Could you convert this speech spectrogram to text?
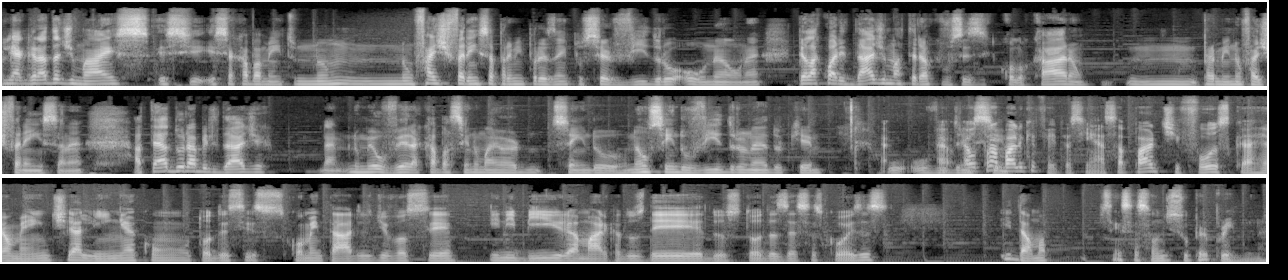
Me agrada demais esse, esse acabamento. Não, não faz diferença pra mim, por exemplo, ser vidro ou não, né? Pela qualidade do material que vocês colocaram, hum, para mim não faz diferença, né? Até a durabilidade, né, no meu ver, acaba sendo maior sendo não sendo vidro, né, do que o, o É, vidro é em o si. trabalho que é feito. Assim, essa parte fosca realmente alinha com todos esses comentários de você inibir a marca dos dedos, todas essas coisas. E dá uma sensação de super premium, né?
